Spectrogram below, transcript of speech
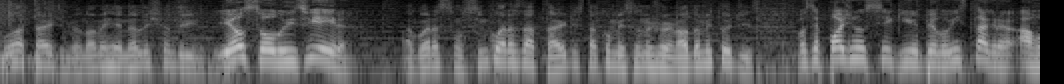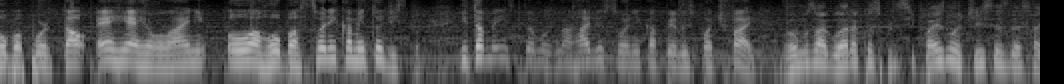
Boa tarde, meu nome é Renan Alexandrino. E eu sou o Luiz Vieira. Agora são 5 horas da tarde e está começando o Jornal da Metodista. Você pode nos seguir pelo Instagram, arroba portal RROnline ou arroba. E também estamos na Rádio Sônica pelo Spotify. Vamos agora com as principais notícias dessa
